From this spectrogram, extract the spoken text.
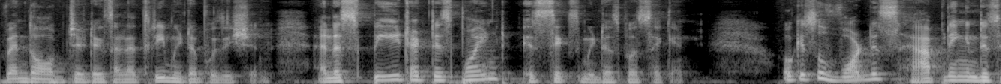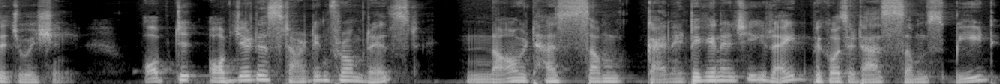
when the object is at a 3 meter position. And the speed at this point is 6 meters per second. Okay so what is happening in this situation? Object object is starting from rest. Now it has some kinetic energy right? Because it has some speed.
